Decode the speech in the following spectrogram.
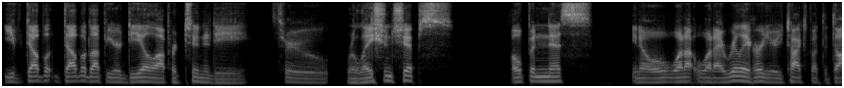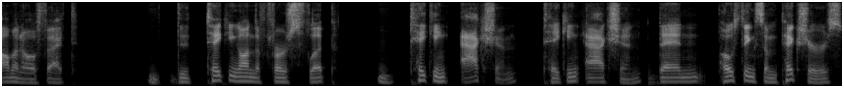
you've doubled doubled up your deal opportunity through relationships, openness. You know what? I, what I really heard here, you talked about the domino effect, the taking on the first flip, taking action, taking action, then posting some pictures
